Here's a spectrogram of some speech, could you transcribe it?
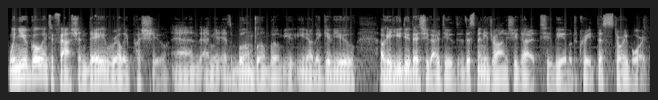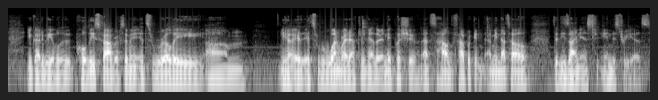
When you go into fashion, they really push you, and I mean it's boom, boom, boom. You you know they give you, okay, you do this, you got to do th- this many drawings, you got to be able to create this storyboard, you got to be able to pull these fabrics. I mean it's really. Um, you know, it, it's one right after another, and they push you. That's how the fabric, in, I mean, that's how the design industry is.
